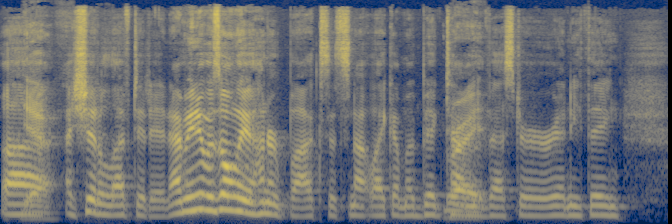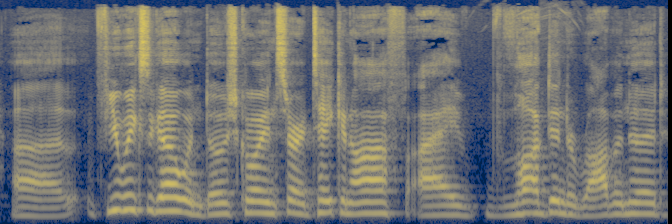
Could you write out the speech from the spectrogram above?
Uh, yeah. I should have left it in. I mean, it was only 100 bucks. It's not like I'm a big time right. investor or anything. Uh, a few weeks ago, when Dogecoin started taking off, I logged into Robinhood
